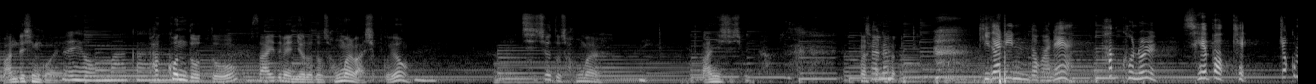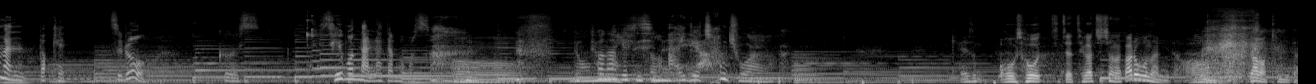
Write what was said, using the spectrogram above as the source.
만드신 거예요. 네, 엄마가 팝콘도 또 사이드 메뉴로도 정말 맛있고요. 음. 치즈도 정말 많이 주십니다. 저는 기다리는 동안에 팝콘을 세 버켓 조그만 버켓으로 그 세 번 날라다 먹었어. 어, 너무 편하게. 드시면 아이들. 참 좋아요. 계속 어저 진짜 제가 추천한 까르보나입니다. 아, 기가 막힙니다.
